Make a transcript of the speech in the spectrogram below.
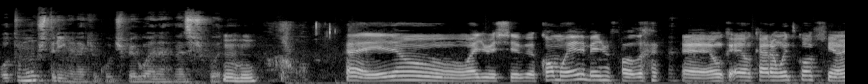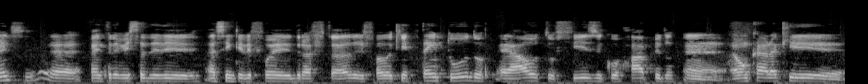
Outro monstrinho, né, que o coach pegou, né, nessa escolha. Uhum. É, ele é um wide receiver, como ele mesmo falou, é um, é um cara muito confiante. É, a entrevista dele, assim que ele foi draftado, ele falou que tem tudo, é alto, físico, rápido. É, é um cara que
